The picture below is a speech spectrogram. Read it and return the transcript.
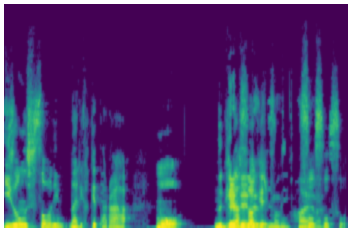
依存しそうになりかけたら、もう抜け出すわけですね。はいはい、そうそうそう。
